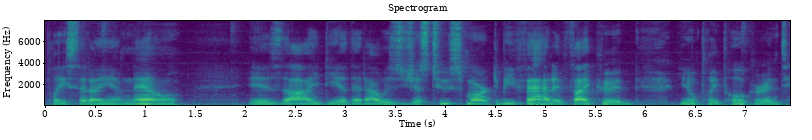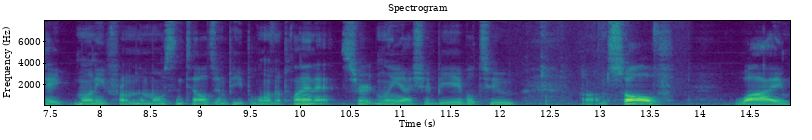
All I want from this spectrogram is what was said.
place that I am now is the idea that I was just too smart to be fat. If I could, you know, play poker and take money from the most intelligent people on the planet, certainly I should be able to um, solve why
